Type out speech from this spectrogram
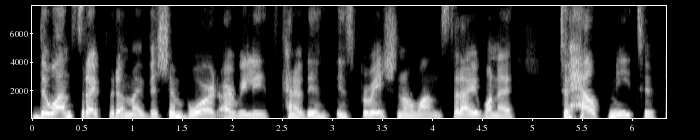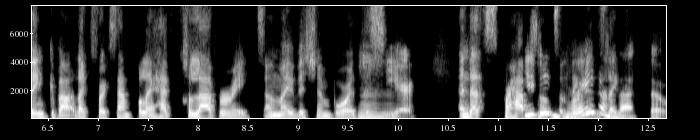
The ones that I put on my vision board are really kind of the inspirational ones that I want to to help me to think about. Like for example, I had collaborate on my vision board this Mm. year, and that's perhaps You not something great that's like that though.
